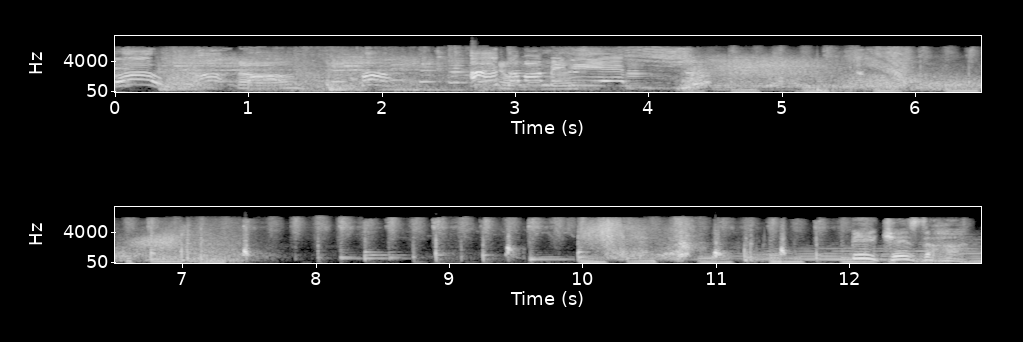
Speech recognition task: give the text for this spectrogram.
Aa. Ha, ah, tamam ben iyiyim. Bir kez daha.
